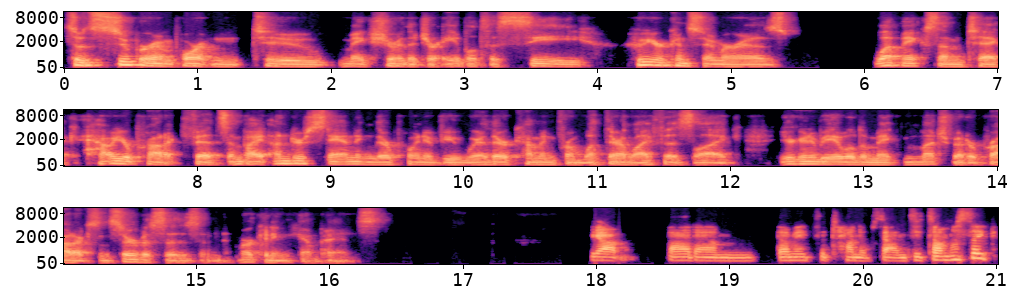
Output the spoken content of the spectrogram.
So it's super important to make sure that you're able to see who your consumer is, what makes them tick, how your product fits. And by understanding their point of view, where they're coming from, what their life is like, you're going to be able to make much better products and services and marketing campaigns. Yeah, that um that makes a ton of sense. It's almost like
